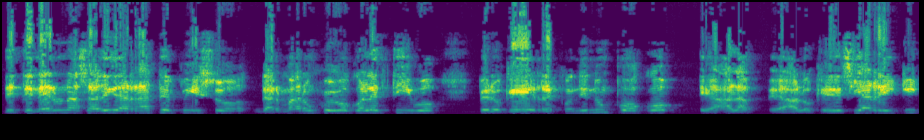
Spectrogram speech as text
de tener una salida a ras de piso, de armar un juego colectivo, pero que respondiendo un poco eh, a, la- a lo que decía Ricky,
